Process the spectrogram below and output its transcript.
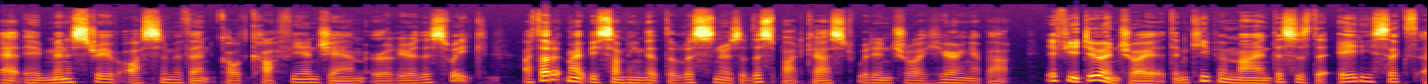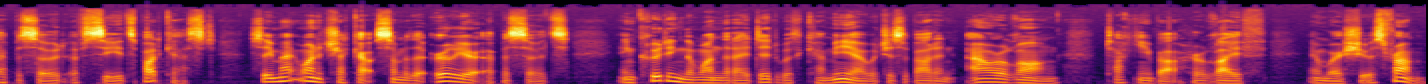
at a Ministry of Awesome event called Coffee and Jam earlier this week. I thought it might be something that the listeners of this podcast would enjoy hearing about. If you do enjoy it, then keep in mind this is the 86th episode of Seeds Podcast, so you might want to check out some of the earlier episodes, including the one that I did with Camilla, which is about an hour long, talking about her life and where she was from.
